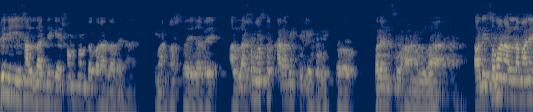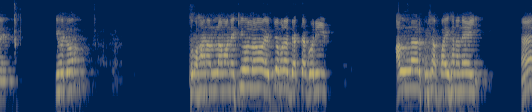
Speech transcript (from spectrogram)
জিনিস আল্লাহর দিকে সম্বন্ধ করা যাবে না। ইমান নষ্ট হয়ে যাবে। আল্লাহ সমস্ত খারাপই থেকে পবিত্র। বলেন সোহান আল্লাহ তাহলে সোহান আল্লাহ মানে কি হলো সুবহান আল্লাহ মানে কি হলো? একটু আমরা ব্যাখ্যা করি। আল্লাহর পেশাব পায়খানা নেই হ্যাঁ?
